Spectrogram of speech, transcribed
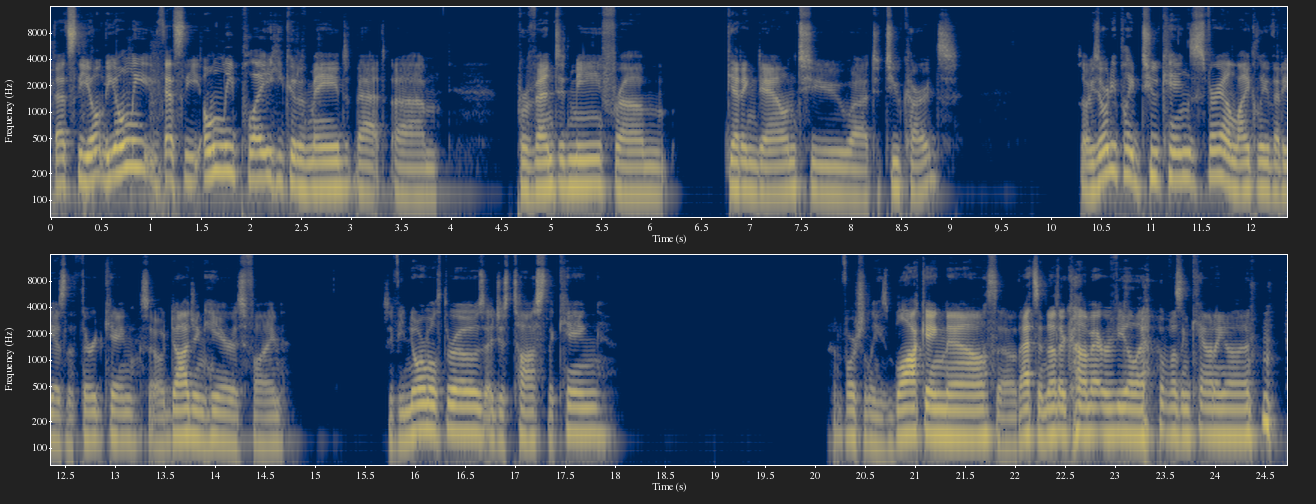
that's the the only that's the only play he could have made that um, prevented me from getting down to uh, to two cards. So he's already played two kings. It's very unlikely that he has the third king. So dodging here is fine. So if he normal throws, I just toss the king. Unfortunately, he's blocking now, so that's another combat reveal I wasn't counting on.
